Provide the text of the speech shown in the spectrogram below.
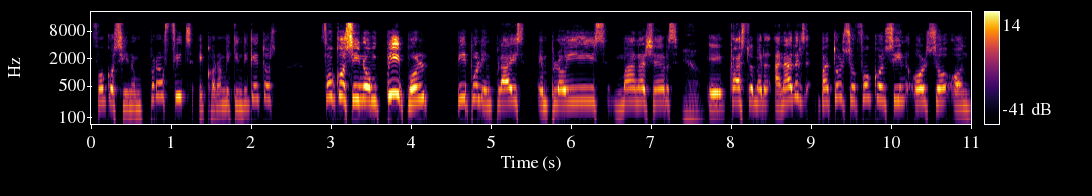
focusing on profits, economic indicators, focusing on people, people implies employees, managers, yeah. uh, customers, and others, but also focusing also on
